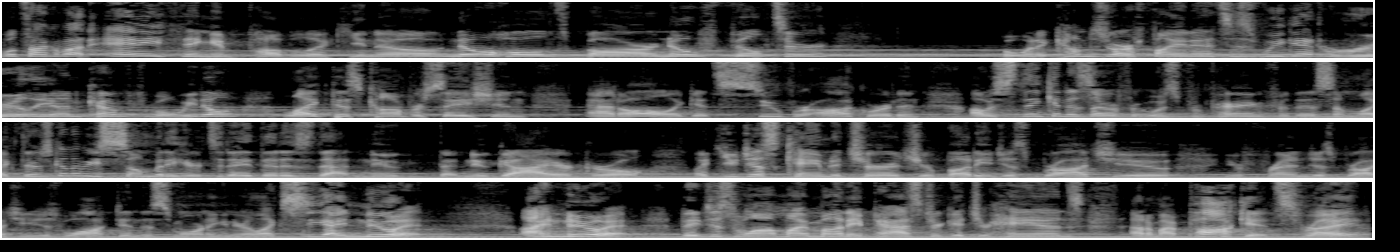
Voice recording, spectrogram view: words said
we'll talk about anything in public, you know, no holds bar, no filter. But when it comes to our finances, we get really uncomfortable. We don't like this conversation at all. It gets super awkward. And I was thinking as I was preparing for this, I'm like, there's going to be somebody here today that is that new, that new guy or girl. Like you just came to church, your buddy just brought you, your friend just brought you, you just walked in this morning and you're like, see, I knew it. I knew it. They just want my money. Pastor, get your hands out of my pockets, right?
